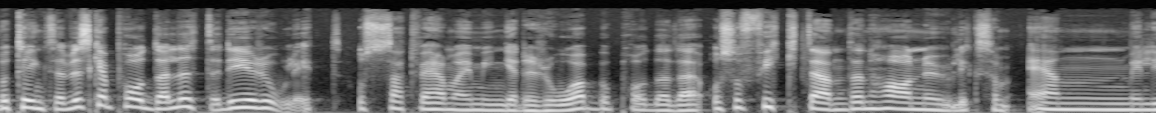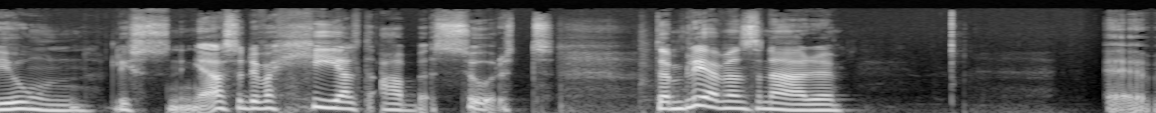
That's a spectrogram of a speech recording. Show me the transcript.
och tänkte att vi ska podda lite, det är roligt. Och så satt vi hemma i min garderob och poddade. Och så fick den, den har nu liksom en miljon lyssningar. Alltså det var helt absurt. Den blev en sån här... Eh,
